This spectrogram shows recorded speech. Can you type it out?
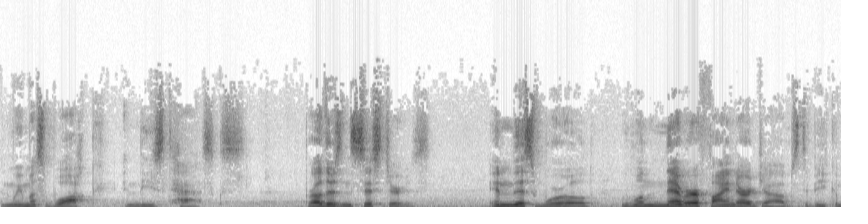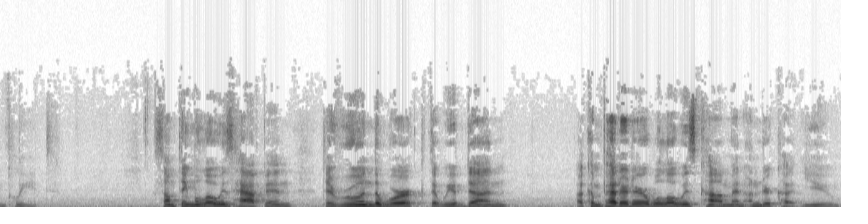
and we must walk in these tasks. Brothers and sisters, in this world, we will never find our jobs to be complete. Something will always happen to ruin the work that we have done. A competitor will always come and undercut you.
